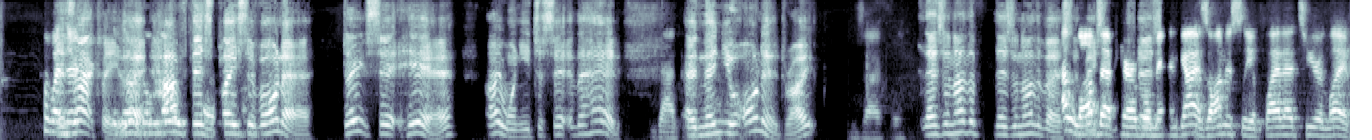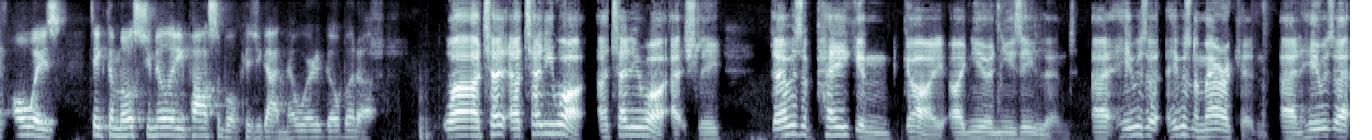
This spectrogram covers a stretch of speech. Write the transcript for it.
exactly. Look, have this place of honor. Don't sit here I want you to sit at the head. Exactly. And then you're honored, right? Exactly. There's another there's another verse. I love that parable, says, man. Guys, honestly, apply that to your life. Always take the most humility possible because you got nowhere to go but up. Well, I tell I tell you what, I tell you what, actually, there was a pagan guy I knew in New Zealand. Uh, he was a he was an American, and he was a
